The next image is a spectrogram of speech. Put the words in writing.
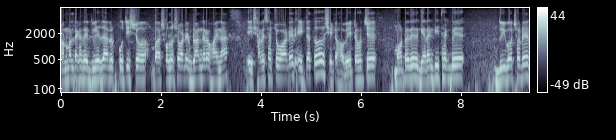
নর্মাল দেখা যায় দুই হাজার পঁচিশশো বা ষোলোশো ওয়াটের ব্লান্ডারও হয় না, এই সাড়ে সাতশো ওয়াটের এইটা তো সেটা হবে। এটা হচ্ছে মোটরের গ্যারান্টি থাকবে দুই বছরের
